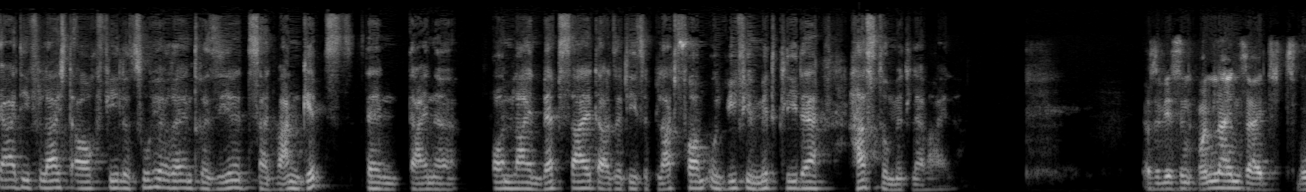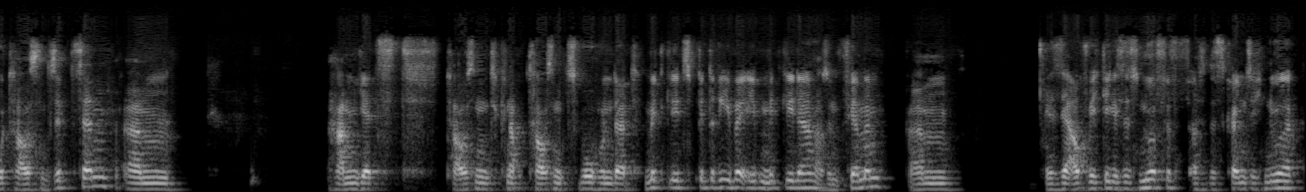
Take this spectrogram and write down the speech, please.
ja, die vielleicht auch viele Zuhörer interessiert, seit wann gibt's denn deine Online-Webseite, also diese Plattform und wie viele Mitglieder hast du mittlerweile? Also wir sind online seit 2017, ähm, haben jetzt 1000, knapp 1200 Mitgliedsbetriebe, eben Mitglieder, also Firmen. Ähm, ist ja auch wichtig, es ist nur für, also das können sich nur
